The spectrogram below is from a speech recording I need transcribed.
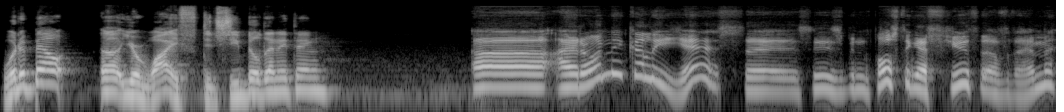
what about uh, your wife? Did she build anything? Uh, ironically, yes. Uh, she's been posting a few of them.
